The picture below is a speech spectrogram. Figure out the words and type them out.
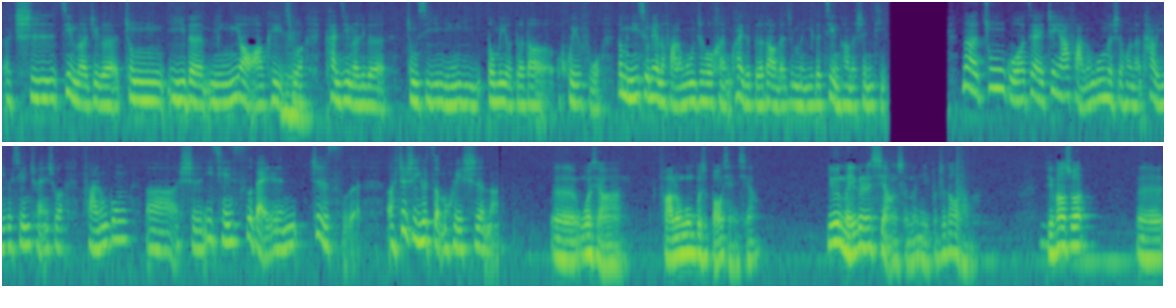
呃吃尽了这个中医的名药啊，可以说看尽了这个中西医名医都没有得到恢复。那么您修炼了法轮功之后，很快就得到了这么一个健康的身体。那中国在镇压法轮功的时候呢，它有一个宣传说法轮功呃使一千四百人致死，呃，这是一个怎么回事呢？呃，我想啊，法轮功不是保险箱，因为每个人想什么你不知道他吗？比方说，呃，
